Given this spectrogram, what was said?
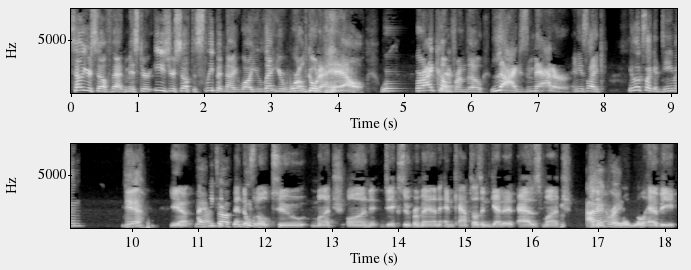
Tell yourself that, Mister. Ease yourself to sleep at night while you let your world go to hell. Where, where I come Yeah. from, though, lives matter. And he's like, he looks like a demon. Yeah, Yeah, Yeah, I think so they spend a little too much on Dick Superman, and Cap doesn't get it as much. I think agree. A little heavy,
